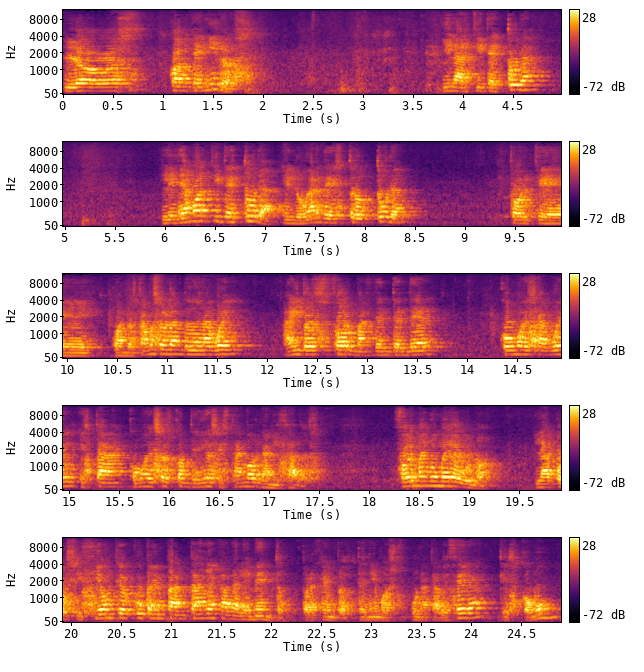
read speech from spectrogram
Los contenidos y la arquitectura, le llamo arquitectura en lugar de estructura porque cuando estamos hablando de una web hay dos formas de entender cómo esa web está, cómo esos contenidos están organizados. Forma número uno, la posición que ocupa en pantalla cada elemento. Por ejemplo, tenemos una cabecera, que es común,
